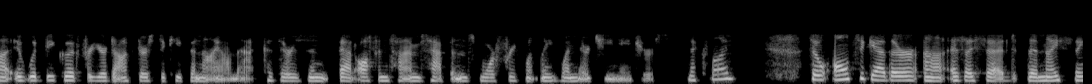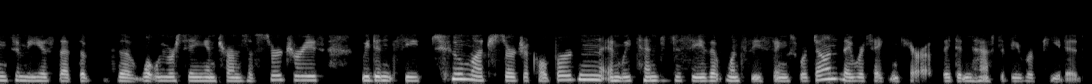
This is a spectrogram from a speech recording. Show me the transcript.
uh, it would be good for your doctors to keep an eye on that because that oftentimes happens more frequently when they're teenagers. Next slide. So altogether, uh, as I said, the nice thing to me is that the, the what we were seeing in terms of surgeries, we didn't see too much surgical burden, and we tended to see that once these things were done, they were taken care of. They didn't have to be repeated.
